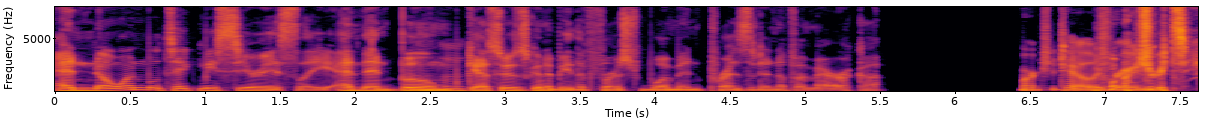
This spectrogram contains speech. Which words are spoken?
and no one will take me seriously. And then boom, Mhm. guess who's gonna be the first woman president of America? Marjorie Taylor Greene. Marjorie Taylor.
